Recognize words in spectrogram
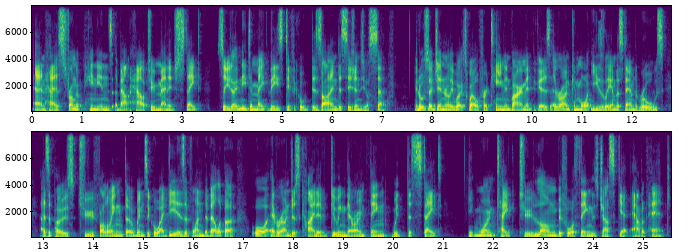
and has strong opinions about how to manage state, so you don't need to make these difficult design decisions yourself. It also generally works well for a team environment because everyone can more easily understand the rules as opposed to following the whimsical ideas of one developer or everyone just kind of doing their own thing with the state. It won't take too long before things just get out of hand.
